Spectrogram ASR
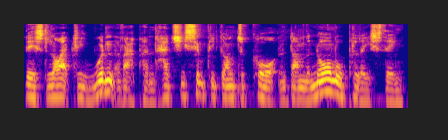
this likely wouldn't have happened had she simply gone to court and done the normal police thing,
